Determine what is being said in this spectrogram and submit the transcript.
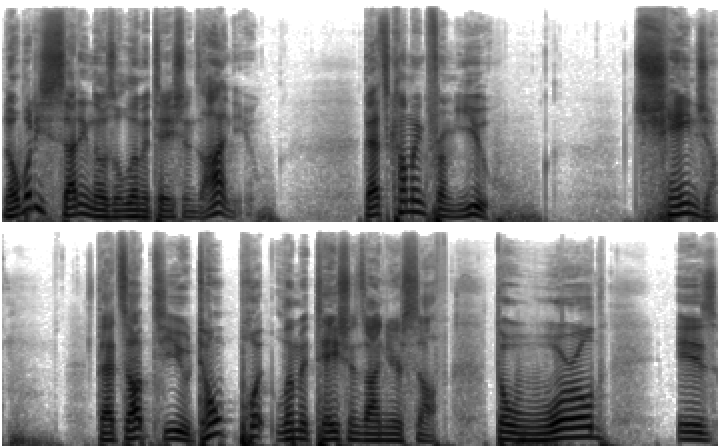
Nobody's setting those limitations on you. That's coming from you. Change them. That's up to you. Don't put limitations on yourself. The world is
